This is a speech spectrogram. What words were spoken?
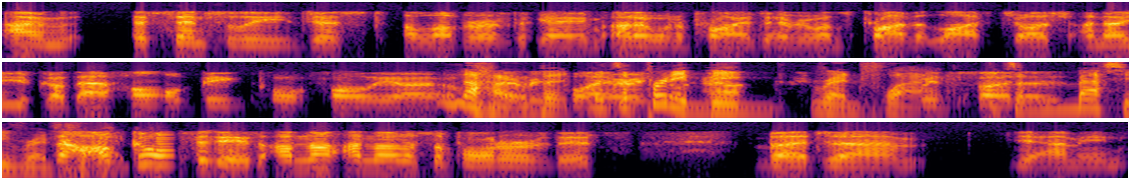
I'm essentially just a lover of the game. I don't want to pry into everyone's private life, Josh. I know you've got that whole big portfolio. Of No, every but player it's a pretty big red flag. It's a massive red flag. No, flag. of course it is. I'm not. I'm not a supporter of this, but um, yeah, I mean,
